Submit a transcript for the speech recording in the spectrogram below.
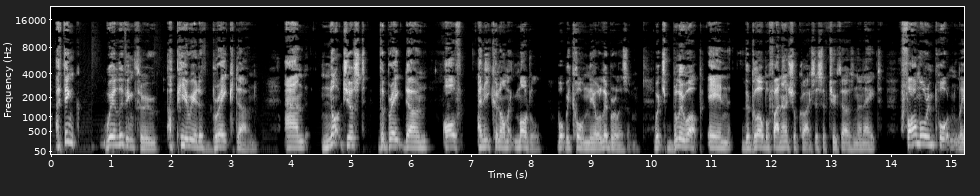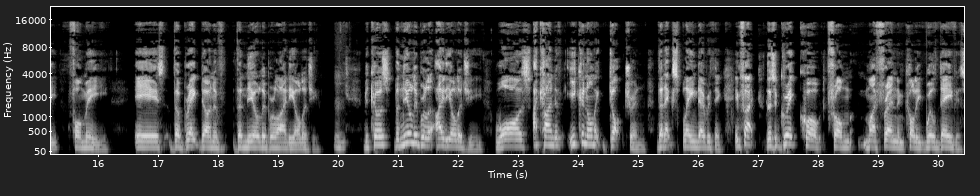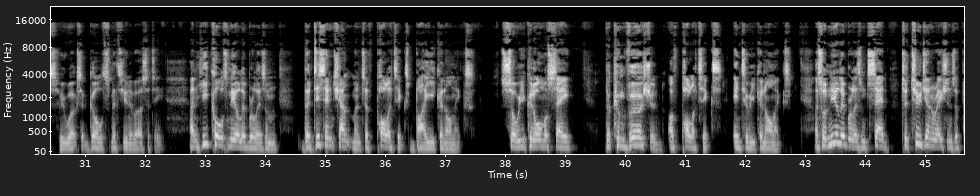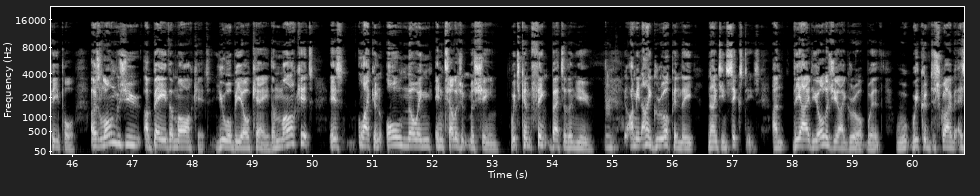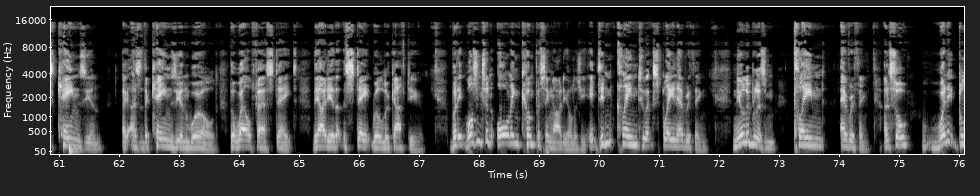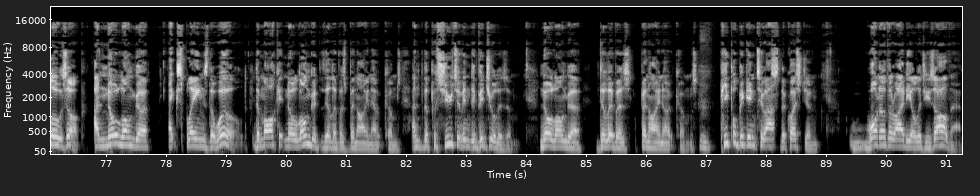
I think we're living through a period of breakdown, and not just the breakdown of an economic model, what we call neoliberalism, which blew up in the global financial crisis of 2008. Far more importantly for me, is the breakdown of the neoliberal ideology. Mm. Because the neoliberal ideology was a kind of economic doctrine that explained everything. In fact, there's a great quote from my friend and colleague Will Davies, who works at Goldsmiths University. And he calls neoliberalism the disenchantment of politics by economics. So you could almost say the conversion of politics into economics. And so neoliberalism said to two generations of people, as long as you obey the market, you will be okay. The market is like an all knowing, intelligent machine which can think better than you. Mm. I mean, I grew up in the 1960s, and the ideology I grew up with, we could describe it as Keynesian as the Keynesian world, the welfare state, the idea that the state will look after you. But it wasn't an all encompassing ideology. It didn't claim to explain everything. Neoliberalism claimed everything. And so when it blows up and no longer explains the world, the market no longer delivers benign outcomes, and the pursuit of individualism no longer delivers benign outcomes. Hmm. People begin to ask the question, what other ideologies are there?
